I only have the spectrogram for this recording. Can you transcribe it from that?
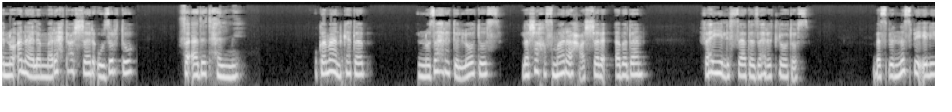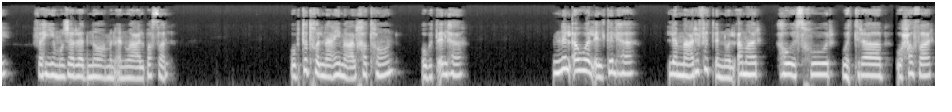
إنه أنا لما رحت على الشرق وزرته فقدت حلمي. وكمان كتب إنه زهرة اللوتس لشخص ما راح على الشرق أبدا فهي لساتها زهرة لوتس بس بالنسبة إلي فهي مجرد نوع من أنواع البصل. وبتدخل نعيمة على الخط هون وبتقلها. من الأول قلتلها لما عرفت إنه القمر هو صخور وتراب وحفر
